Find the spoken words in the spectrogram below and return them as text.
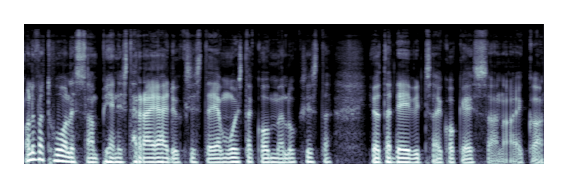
olivat huolissaan pienistä räjähdyksistä ja muista kommeluksista, joita David sai kokeissaan aikaan.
